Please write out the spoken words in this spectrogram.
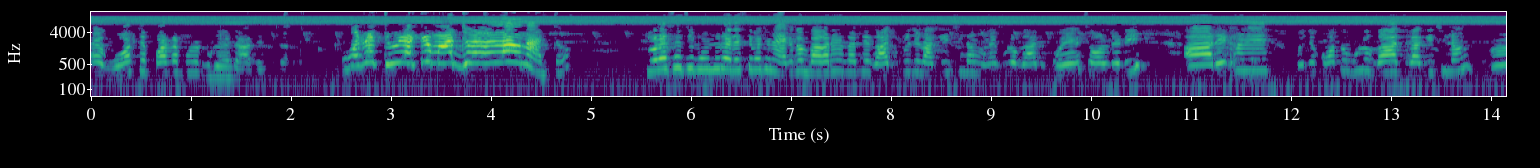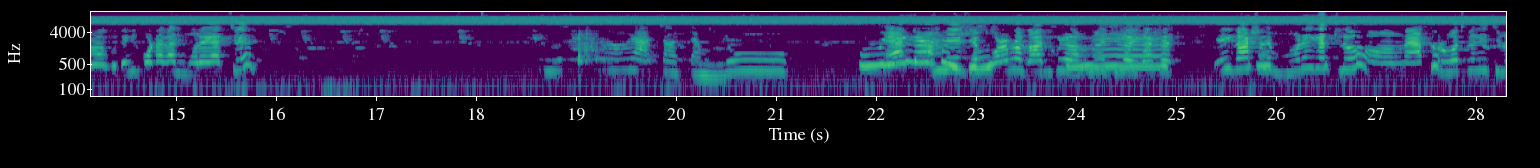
এই গর্তে পাটা পুরো ঢুকে গেছে আদেরটা চলে এসেছি বন্ধুরা দেখতে পাচ্ছেন একদম বাগানের কাছে গাছগুলো যে লাগিয়েছিলাম অনেকগুলো গাছ হয়ে গেছে অলরেডি আর এখানে ওই যে কতগুলো গাছ লাগিয়েছিলাম দেখি কটা গাছ মরে গেছে। যে বড় বড় গাছগুলো লাগানো হয়েছিল এই গাছটা এই গাছটা মরে গেছিল মানে এত রোদ বেরিয়েছিল।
